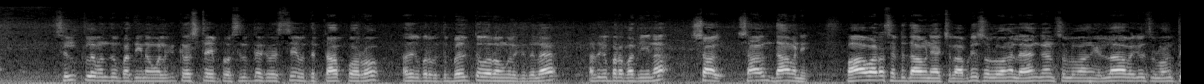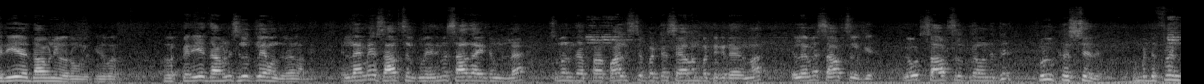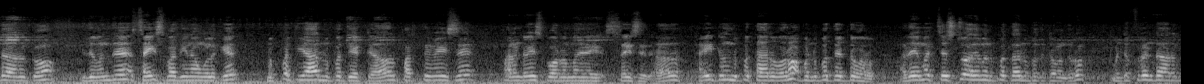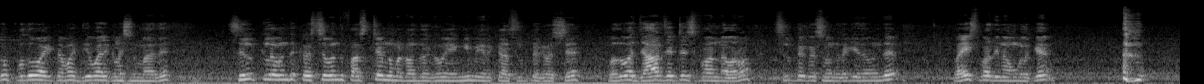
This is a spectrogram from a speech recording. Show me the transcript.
சில்கில் வந்து பார்த்தீங்கன்னா உங்களுக்கு க்ரஷ் டைப் சில்கில் க்ரஷ் வித் டாப் வரும். அதுக்கப்புறம் வித் பெல்ட் வரும் உங்களுக்கு இதில். அதுக்கப்புறம் பார்த்தீங்கன்னா ஷால் ஷால் தாவணி. பாவாடை செட்டு தாவணி ஆக்சுவலாக அப்படியே சொல்லுவாங்க. லேங்கான்னு சொல்லுவாங்க. எல்லா வகையும் சொல்லுவாங்க. பெரிய தாவணி வரும் உங்களுக்கு இது வரும் நல்ல பெரிய தாவணி சில்க்லேயே வந்துடும் எல்லாமே. எல்லாமே சாஃப்ட் சில்க் எதுவுமே சாதா ஐட்டம் இல்லை. சும்மா இந்த பாலிஸ்டர் பட்டு சேலம் பட்டு கிடையாதுமா. எல்லாமே சாஃப்ட் சில்க் பியூர் சாஃப்ட் சில்கில் வந்துட்டு ஃபுல் க்ரஷ் இது. ரொம்ப டிஃப்ரெண்ட்டாக இருக்கும். இது வந்து சைஸ் பார்த்தீங்கன்னா உங்களுக்கு முப்பத்தி ஆறு முப்பத்தி எட்டு. அதாவது பத்து வயசு பன்னெண்டு வயசு போடுற மாதிரி சைஸ் இது. அதாவது ஹைட் வந்து முப்பத்தாறு வரும் அப்போ முப்பத்தெட்டு வரும். அதே மாதிரி செஸ்ட்டும் அதே மாதிரி முப்பத்தாறு முப்பத்தெட்டு வந்துடும் ரொம்ப டிஃப்ரெண்ட்டாக இருக்கும். புது ஐட்டமாக தீபாவளி கலெக்ஷன் மாதிரி சில்கில் வந்து க்ரஷ் வந்து ஃபர்ஸ்ட் டைம் நம்மகிட்ட வந்திருக்கோம். எங்கேயுமே இருக்கா சில்க் க்ரஷ் பொதுவாக ஜார்ஜெட்டு ஸ்பானில் வரும். சில்க் க்ரஷ் வந்திருக்கு. இது வந்து ப்ரைஸ் பார்த்தீங்கன்னா உங்களுக்கு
